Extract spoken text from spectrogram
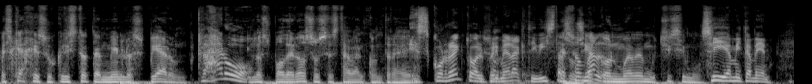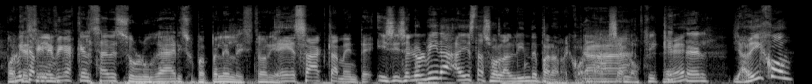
es que a Jesucristo también lo espiaron. Claro. Y los poderosos estaban contra él. Es correcto, el primer activista Eso social. me conmueve muchísimo. Sí, a mí también. a Porque mí también. significa que él sabe su lugar y su papel en la historia. Exactamente. Y si se le olvida, ahí está Solalinde para recordárselo. Ah, sí, ¿qué ¿eh? tal? Ya dijo.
